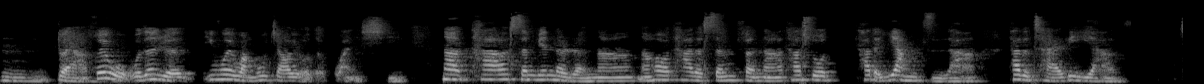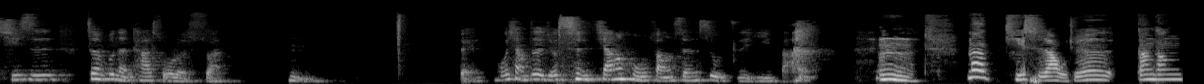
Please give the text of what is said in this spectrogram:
嗯，对啊，所以我，我真的觉得，因为网络交友的关系，那他身边的人啊，然后他的身份啊，他说他的样子啊，他的财力呀、啊，其实真的不能他说了算。嗯，对，我想这就是 江湖防身术之一吧。嗯，那其实啊，我觉得刚刚，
